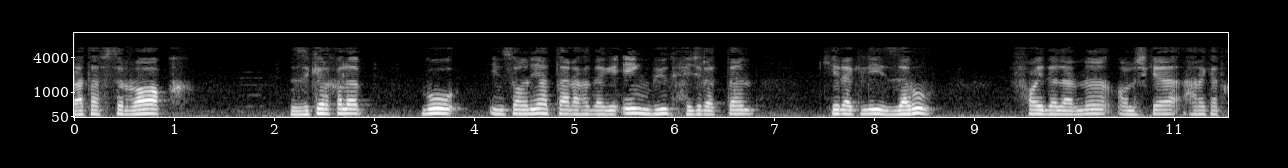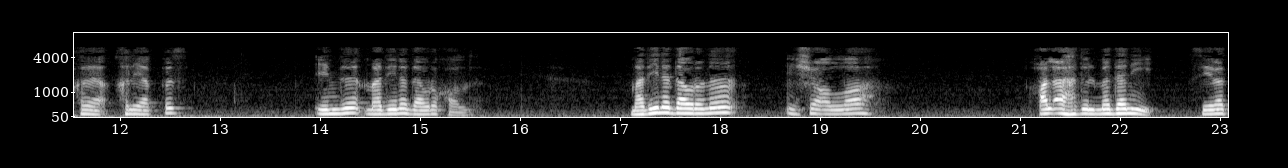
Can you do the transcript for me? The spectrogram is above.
batafsilroq zikr qilib bu insoniyat tarixidagi eng buyuk hijratdan kerakli zarur foydalarni olishga harakat qilyapmiz. Endi madina davri qoldi. Madina davrini inshaalloh al ahdul madaniy siyrat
